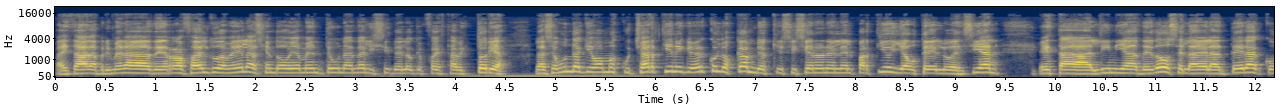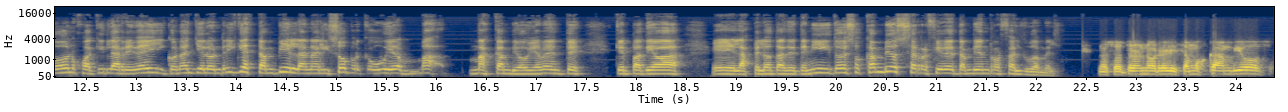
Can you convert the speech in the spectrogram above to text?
Ahí está la primera de Rafael Dudamel haciendo obviamente un análisis de lo que fue esta victoria. La segunda que vamos a escuchar tiene que ver con los cambios que se hicieron en el partido. Ya ustedes lo decían, esta línea de dos en la delantera con Joaquín Larribey y con Ángelo Enríquez también la analizó porque hubo más, más cambios obviamente que pateaba eh, las pelotas detenidas y todos esos cambios se refiere también Rafael Dudamel. Nosotros no realizamos cambios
